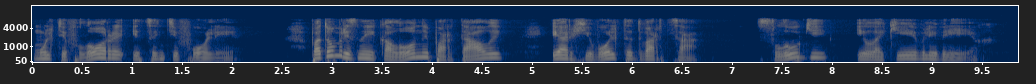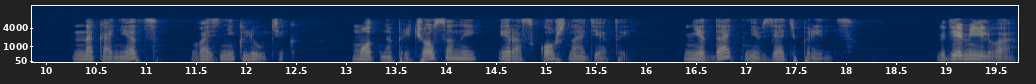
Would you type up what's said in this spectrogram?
мультифлоры и центифолии. Потом резные колонны, порталы и архивольты дворца, слуги и лакеи в ливреях. Наконец возник Лютик, модно причесанный и роскошно одетый. Не дать не взять принц. «Где Мильва?»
